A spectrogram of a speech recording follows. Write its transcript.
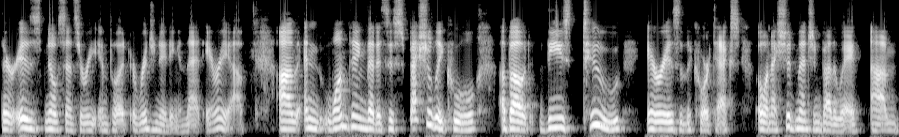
there is no sensory input originating in that area. Um, and one thing that is especially cool about these two areas of the cortex, oh, and I should mention, by the way, um,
